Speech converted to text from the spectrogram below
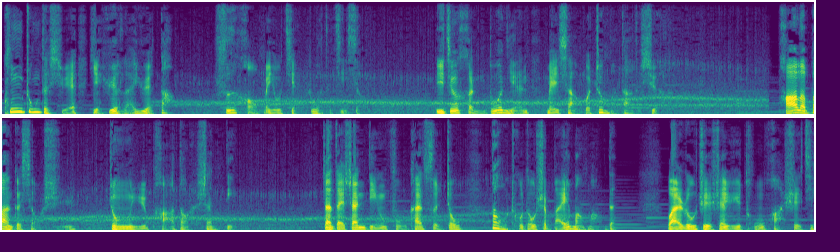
空中的雪也越来越大，丝毫没有减弱的迹象。已经很多年没下过这么大的雪了。爬了半个小时，终于爬到了山顶。站在山顶俯瞰四周，到处都是白茫茫的，宛如置身于童话世界。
